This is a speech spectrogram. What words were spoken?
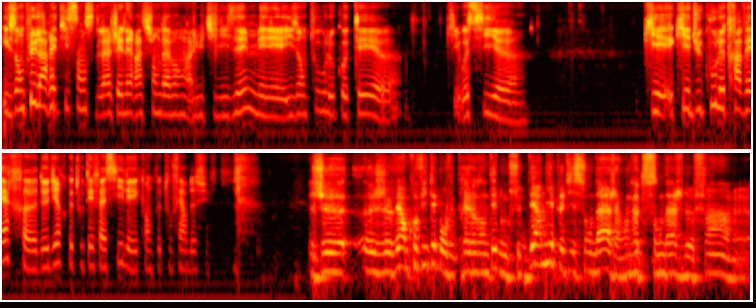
ils n'ont plus la réticence de la génération d'avant à l'utiliser, mais ils ont tout le côté qui est aussi qui est, qui est du coup le travers de dire que tout est facile et qu'on peut tout faire dessus. Je, euh, je, vais en profiter pour vous présenter donc ce dernier petit sondage avant notre sondage de fin euh,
